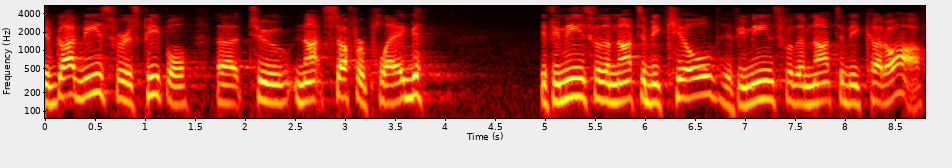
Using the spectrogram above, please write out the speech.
if God means for His people uh, to not suffer plague, if He means for them not to be killed, if He means for them not to be cut off,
